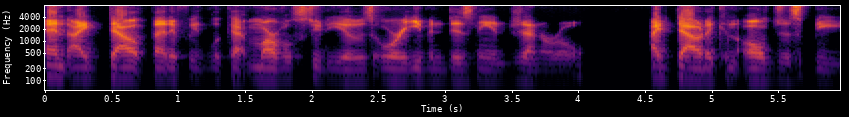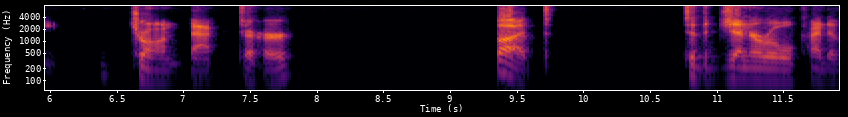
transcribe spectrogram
And I doubt that if we look at Marvel Studios or even Disney in general, I doubt it can all just be drawn back to her. But to the general kind of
